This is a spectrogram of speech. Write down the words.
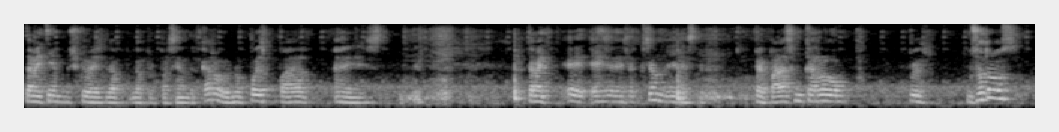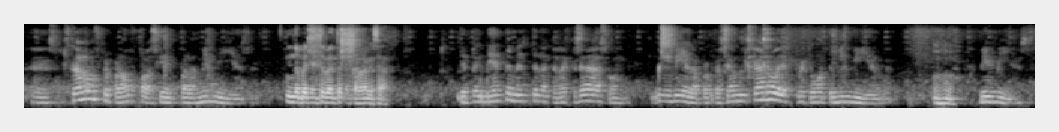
También tiene mucho que ver la, preparación del carro. No puedes preparar. eh, este, también eh, esa es la cuestión. este, preparas un carro. Pues nosotros, eh, los carros preparamos para, para mil millas. Independientemente de la carrera que sea. Dependientemente de la carrera que sea, son mil millas. La preparación del carro es para que aguante mil millas, güey. Ujú. Mil millas.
